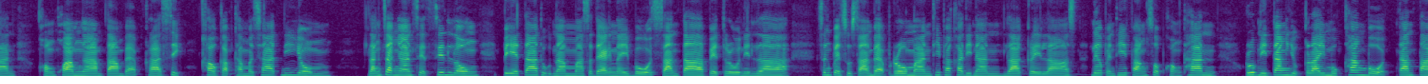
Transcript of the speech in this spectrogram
ารของความงามตามแบบคลาสสิกเข้ากับธรรมชาตินิยมหลังจากงานเสร็จสิ้นลงปิเอตาถูกนำมาแสดงในโบสถ์ซานตาเปโตรนิลลา ซึ่งเป็นสุสานแบบโรมันที่พระคาดินันลาเกรลาส เลือกเป็นที่ฝังศพของท่าน รูปนี้ตั้งอยู่ใกล้มุกข้างโบสถ์ด้านใต้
